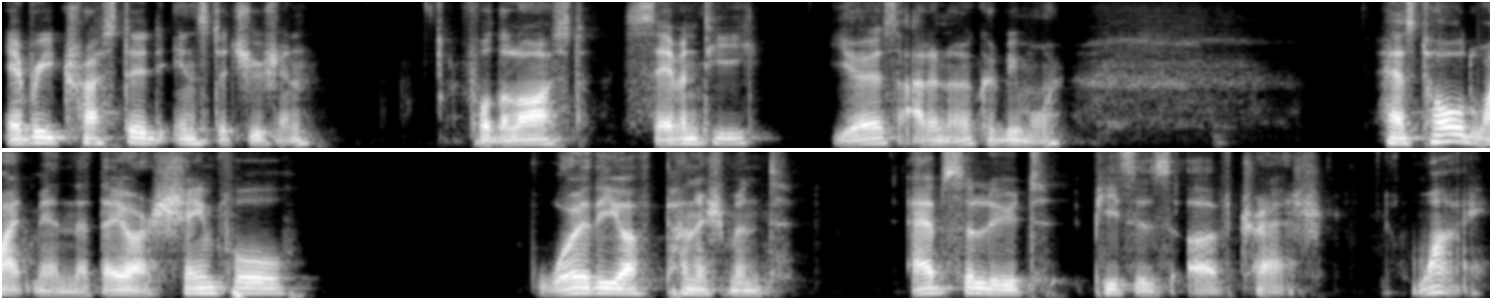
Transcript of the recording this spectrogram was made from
every trusted institution for the last 70 years, I don't know, could be more, has told white men that they are shameful, worthy of punishment, absolute pieces of trash. Why?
